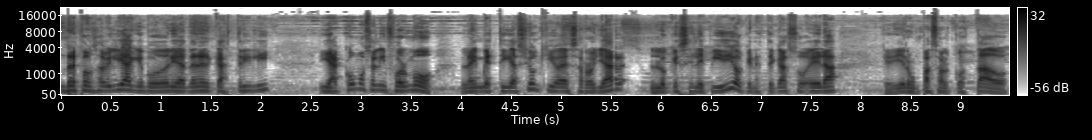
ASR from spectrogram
responsabilidad que podría tener Castrilli y a cómo se le informó la investigación que iba a desarrollar, lo que se le pidió, que en este caso era que diera un paso al costado,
